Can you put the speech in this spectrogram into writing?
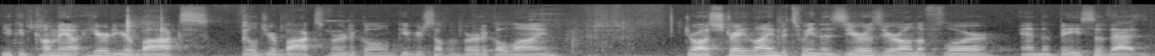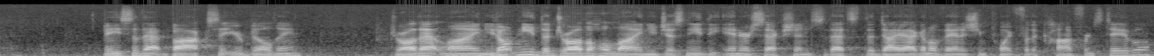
You could come out here to your box, build your box vertical, give yourself a vertical line. Draw a straight line between the zero zero on the floor and the base of that base of that box that you're building. Draw that line. You don't need to draw the whole line, you just need the intersection. So that's the diagonal vanishing point for the conference table.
